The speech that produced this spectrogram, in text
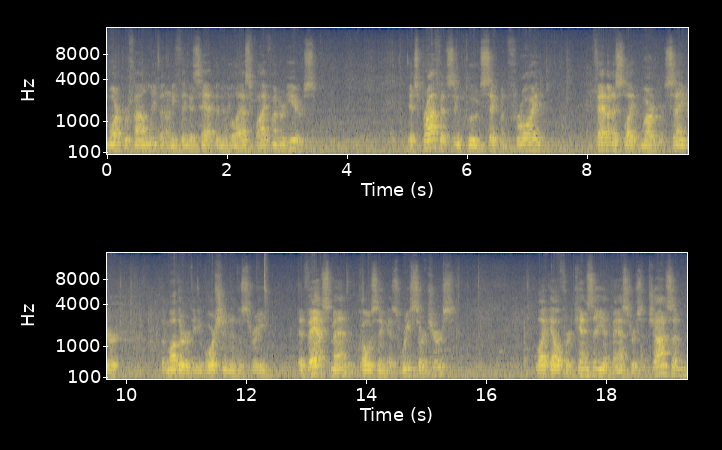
more profoundly than anything that's happened in the last 500 years. Its prophets include Sigmund Freud, feminists like Margaret Sanger, the mother of the abortion industry, advanced men posing as researchers like Alfred Kinsey and Masters and Johnson,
